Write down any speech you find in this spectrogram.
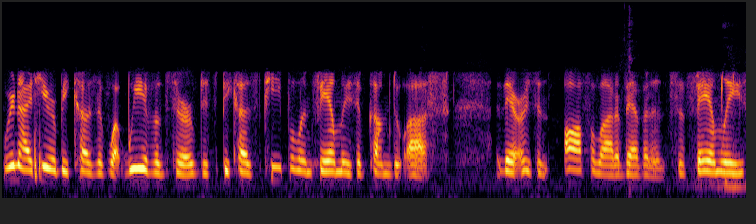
we're not here because of what we have observed. It's because people and families have come to us. There is an awful lot of evidence of families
